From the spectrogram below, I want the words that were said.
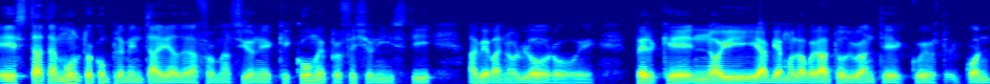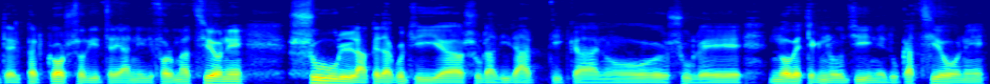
è stata molto complementaria della formazione che come professionisti avevano loro, perché noi abbiamo lavorato durante, durante il percorso di tre anni di formazione sulla pedagogia, sulla didattica, no? sulle nuove tecnologie in educazione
